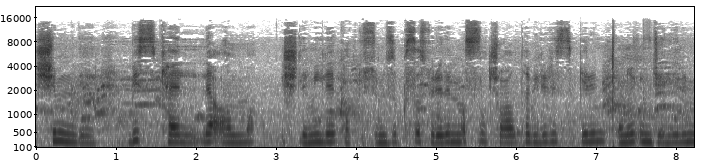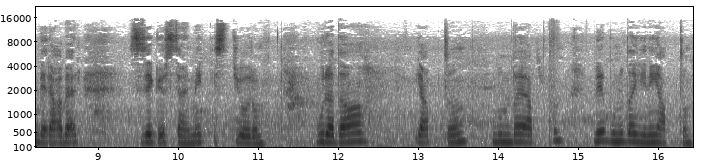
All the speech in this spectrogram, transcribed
Şimdi biz kelle alma işlemiyle kaktüsümüzü kısa sürede nasıl çoğaltabiliriz? Gelin onu inceleyelim beraber. Size göstermek istiyorum. Burada yaptım bunu da yaptım ve bunu da yeni yaptım.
